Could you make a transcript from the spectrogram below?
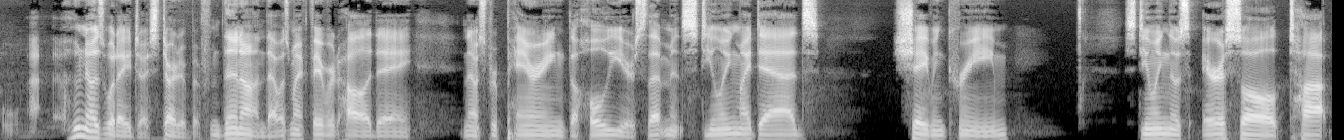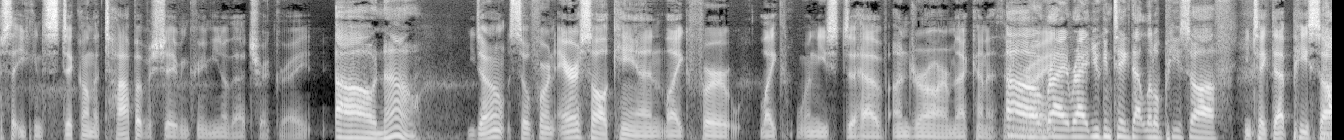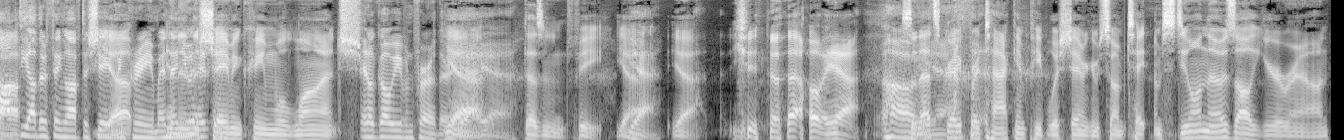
Who knows what age I started, but from then on, that was my favorite holiday, and I was preparing the whole year. So that meant stealing my dad's shaving cream. Stealing those aerosol tops that you can stick on the top of a shaving cream. You know that trick, right? oh no, You don't. So for an aerosol can, like for like when you used to have underarm, that kind of thing. Oh, right? right, right. You can take that little piece off, You take that piece pop off. Pop the other thing off the shaving Yep. cream, and, then, you the it- shaving cream will launch. It'll go even further. yeah, Yeah, yeah. dozen feet. Yeah, Yeah. yeah. You know that? Oh yeah. Oh, so that's yeah. great for attacking people with shaving cream. So I'm ta- I'm stealing those all year round.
